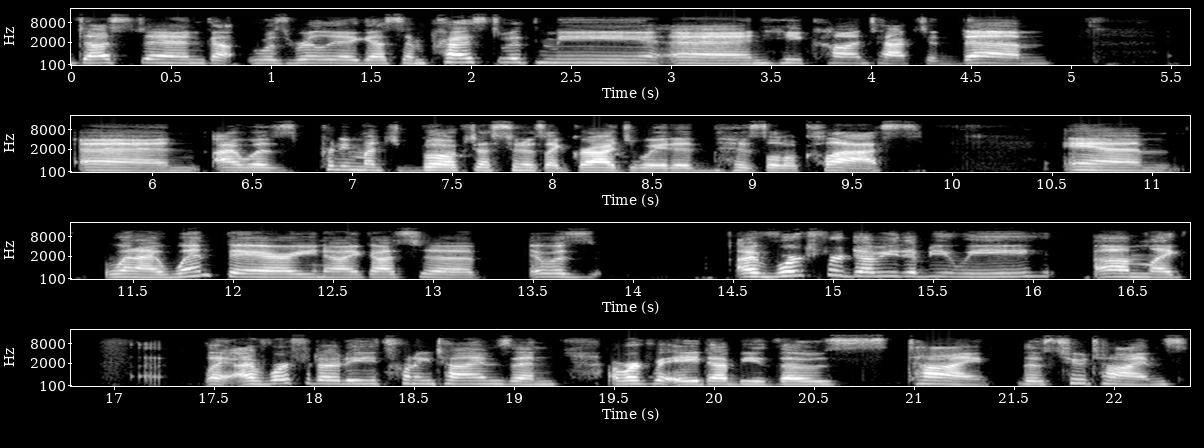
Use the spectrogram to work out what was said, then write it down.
Dustin got was really I guess impressed with me and he contacted them and I was pretty much booked as soon as I graduated his little class. And when I went there, you know, I got to it was I've worked for WWE um like like I've worked for WWE 20 times and I worked for AEW those time those two times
